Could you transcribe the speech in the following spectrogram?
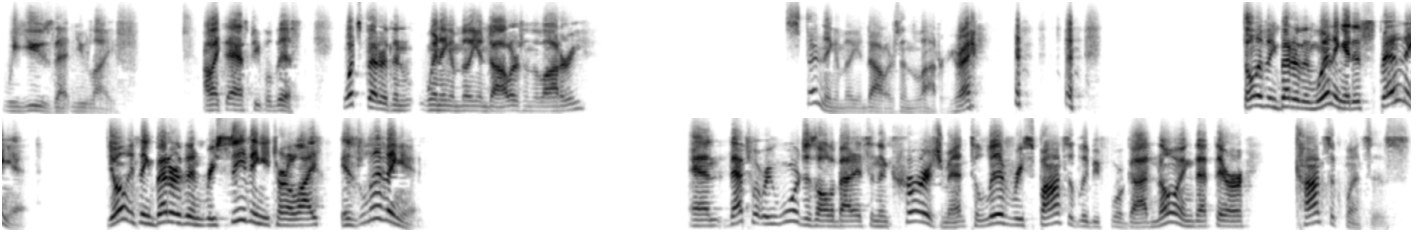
we use that new life. I like to ask people this What's better than winning a million dollars in the lottery? Spending a million dollars in the lottery, right? The only thing better than winning it is spending it. The only thing better than receiving eternal life is living it. And that's what rewards is all about. It's an encouragement to live responsibly before God, knowing that there are consequences,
